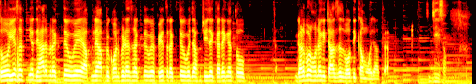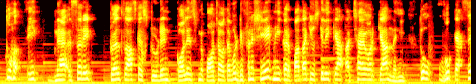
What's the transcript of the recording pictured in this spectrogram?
तो ये सब चीज़ें ध्यान में रखते हुए अपने आप में कॉन्फिडेंस रखते हुए फेथ रखते हुए जब हम चीज़ें करेंगे तो गड़बड़ होने के चांसेस बहुत ही कम हो जाता है। जी सर। तो एक सर एक ट्वेल्थ क्लास का स्टूडेंट कॉलेज में पहुँचा होता है वो डिफ्रेंशिएट नहीं कर पाता कि उसके लिए क्या अच्छा है और क्या नहीं। तो वो। कैसे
